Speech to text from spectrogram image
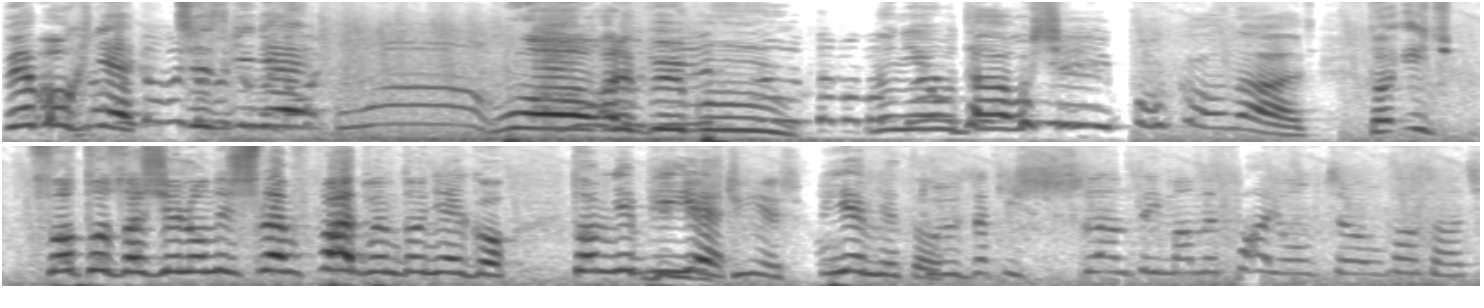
Wybuchnie! Dawaj, Czy dawaj, zginie? dawaj, dawaj. Wow, ale wybuch! No nie udało się jej pokonać. To idź. Co to za zielony szlam? Wpadłem do niego. To mnie bije. Giniesz, giniesz. Bije mnie to. To jest jakiś szlam tej mamy pająk, trzeba uważać.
